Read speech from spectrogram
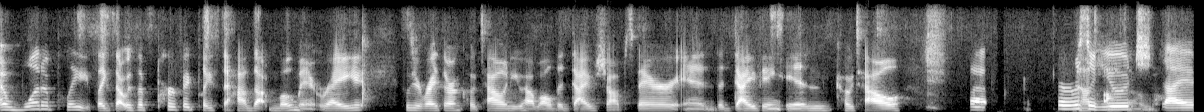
And what a place. Like that was a perfect place to have that moment, right? Because you're right there on Koh Tao and you have all the dive shops there and the diving in Kotel. Tao. There is a That's huge awesome. dive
